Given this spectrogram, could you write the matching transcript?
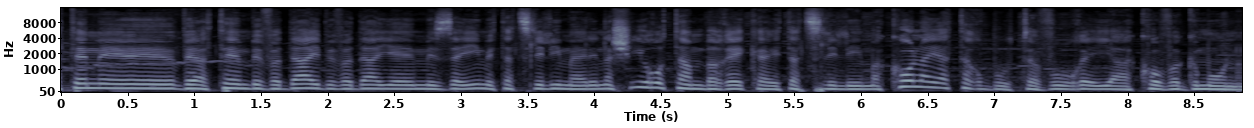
אתן אה, ואתם בוודאי, בוודאי אה, מזהים את הצלילים האלה. נשאיר אותם ברקע, את הצלילים. הכל היה תרבות עבור אה, יעקב אגמון.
